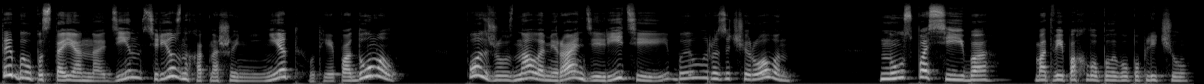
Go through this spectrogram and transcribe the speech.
«Ты был постоянно один, серьезных отношений нет, вот я и подумал. Позже узнал о Миранде Рите и был разочарован». «Ну, спасибо», — Матвей похлопал его по плечу.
